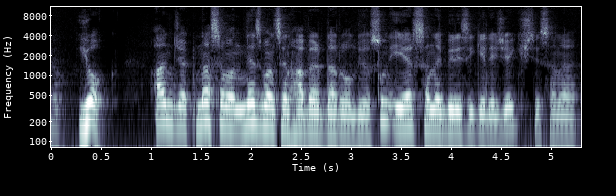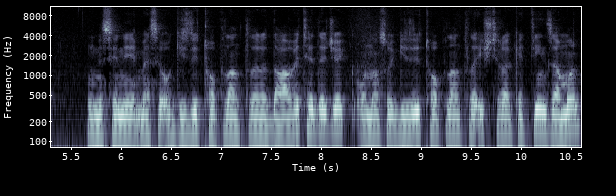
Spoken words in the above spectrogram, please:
Yok. yok. Ancak ne zaman ne zaman sen haberdar oluyorsun? Eğer sana birisi gelecek işte sana yani seni mesela o gizli toplantılara davet edecek. Ondan sonra gizli toplantılara iştirak ettiğin zaman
